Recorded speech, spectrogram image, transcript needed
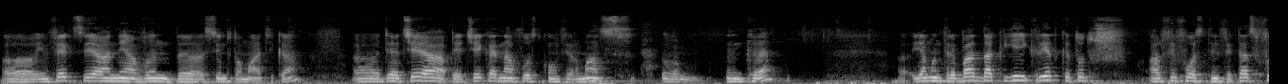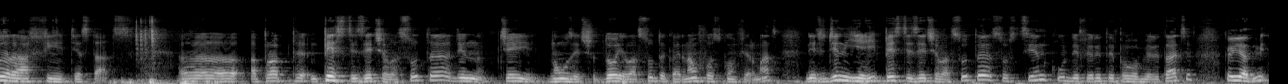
uh, infecția neavând uh, simptomatică. Uh, de aceea, pe cei care n-au fost confirmați uh, încă, uh, i-am întrebat dacă ei cred că totuși ar fi fost infectați fără a fi testați. Uh, aproape, peste 10% din cei 92% care n-au fost confirmați, deci din ei, peste 10% susțin cu diferite probabilitate că, admit,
